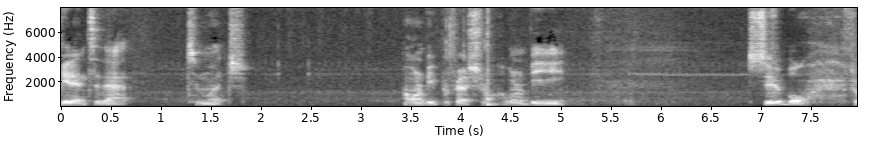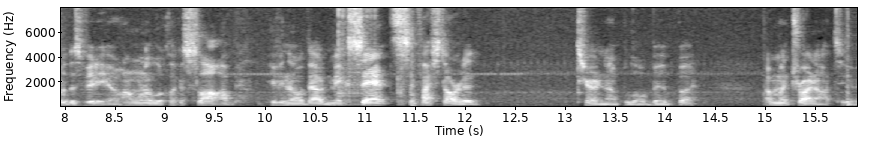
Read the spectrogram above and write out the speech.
get into that too much. I want to be professional. I want to be suitable for this video. I don't want to look like a slob, even though that would make sense if I started tearing up a little bit, but I'm going to try not to.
